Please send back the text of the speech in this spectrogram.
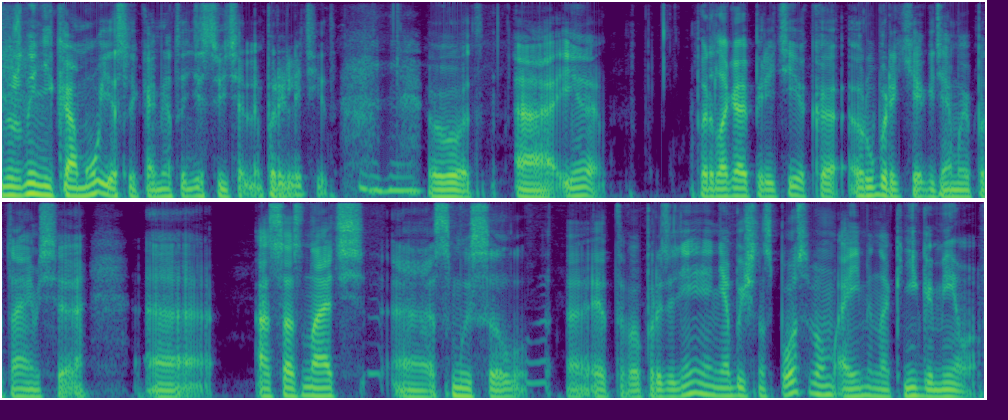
нужны никому, если комета действительно прилетит. Вот. А, и предлагаю перейти к рубрике, где мы пытаемся э, осознать э, смысл этого произведения необычным способом, а именно книга мемов.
